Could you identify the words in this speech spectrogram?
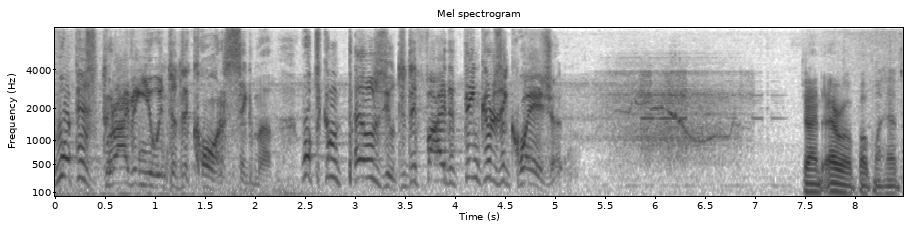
What is driving you into the core, Sigma? What compels you to defy the Thinker's equation? Giant arrow above my head.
